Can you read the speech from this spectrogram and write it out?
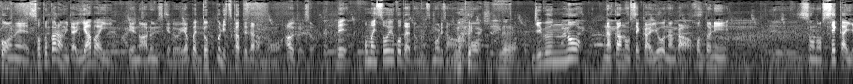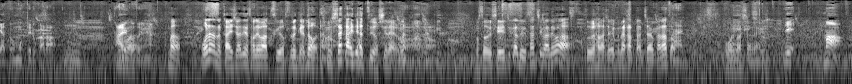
構ね外から見たらやばいっていうのはあるんですけどやっぱりどっぷり使ってたらもうアウトですわ。でほんまにそういうことやと思います森さんは。もうね。自分の中の世界をなんか本当にえーその世界やと思ってるから。うんああいうことになる、まあ、まあ俺らの会社でそれは通用するけど多分社会では通用しないよな、うんうんうんまあそういう政治家という立場ではそういう話は良くなかったんちゃうかなとはい思いましたね、でまあ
